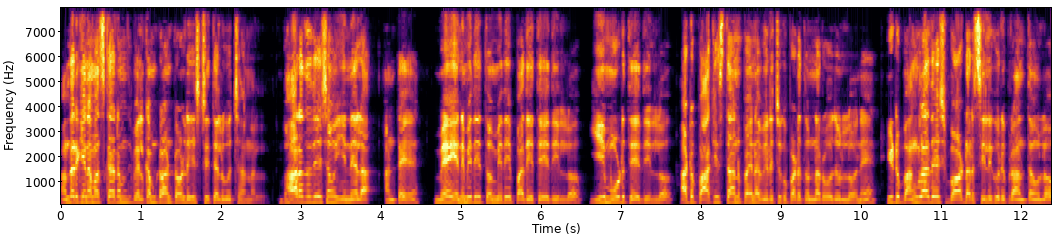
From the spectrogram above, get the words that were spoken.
అందరికీ నమస్కారం. Welcome to Untold History Telugu channel. భారతదేశం ఈ నెల అంటే మే ఎనిమిది తొమ్మిది పది తేదీల్లో ఈ మూడు తేదీల్లో అటు పాకిస్తాన్ పైన విరుచుకుపడుతున్న రోజుల్లోనే ఇటు బంగ్లాదేశ్ బార్డర్ సిలిగురి ప్రాంతంలో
